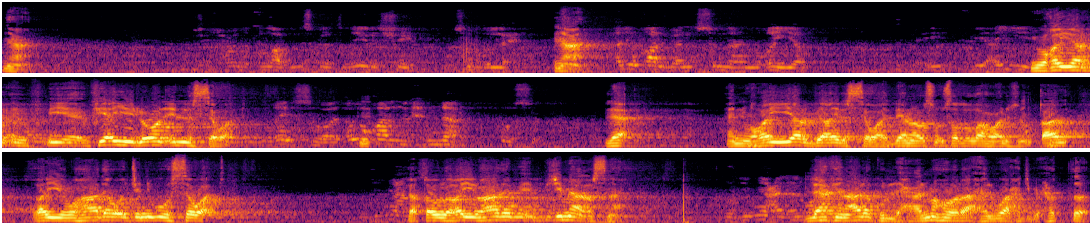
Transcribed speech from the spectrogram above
نعم. شيخ حفظك الله بالنسبة لتغيير الشيء وصبغ اللحيه نعم. هل يقال بأن السنة أن نغير في أي يغير في في أي لون إلا السواد. غير السواد أو يقال أن الحناء هو السنة لا. أن يغير بغير السواد لأن الرسول صلى الله عليه وسلم قال غيروا هذا وجنبوه السواد. فقول غير هذا بجميع الأصناف. لكن على كل حال ما هو راح الواحد بيحط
